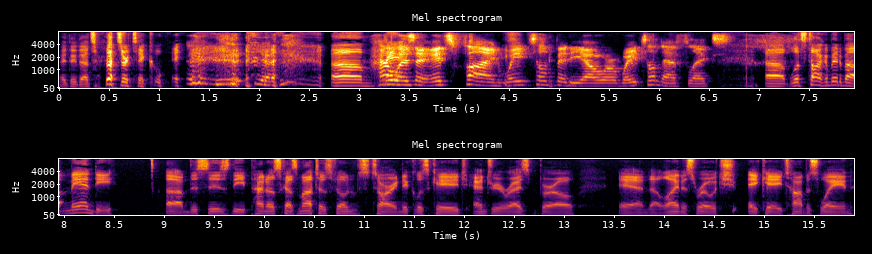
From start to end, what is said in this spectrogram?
I think that's that's our takeaway. yeah. Um, How man- is it? It's fine. Wait till video or wait till Netflix. Uh, let's talk a bit about Mandy. Um, this is the Panos Cosmatos film starring Nicolas Cage, Andrea Riseborough, and uh, Linus Roache, aka Thomas Wayne,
